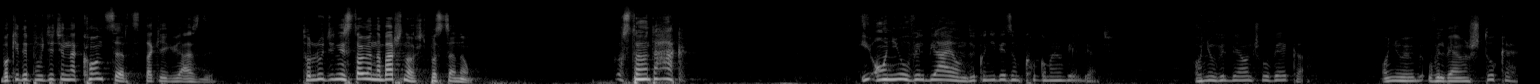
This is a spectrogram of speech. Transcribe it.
Bo kiedy pójdziecie na koncert takiej gwiazdy, to ludzie nie stoją na baczność pod sceną. Tylko stoją tak. I oni uwielbiają, tylko nie wiedzą, kogo mają uwielbiać. Oni uwielbiają człowieka. Oni uwielbiają sztukę.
